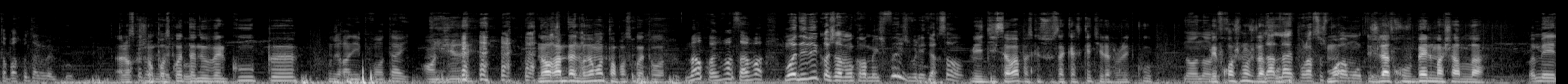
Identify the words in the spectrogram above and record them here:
T'en penses quoi de ta nouvelle coupe Alors, quoi tu en ta penses quoi de ta nouvelle coupe On dirait un épouvantail. On dirait. non, Ramdan, vraiment, t'en penses quoi, toi Non, franchement, ça va. Moi, au début, quand j'avais encore mes cheveux, je voulais faire ça. hein. Mais il dit ça va parce que sous sa casquette, il a changé de coupe. Non, non. Mais franchement, je la Là, trouve. là, pour l'instant, je peux Moi, pas montrer. je la trouve belle, machallah. Ouais, mais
